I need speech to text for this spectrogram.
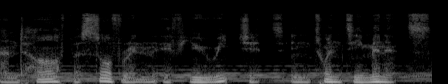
and half a sovereign if you reach it in 20 minutes.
